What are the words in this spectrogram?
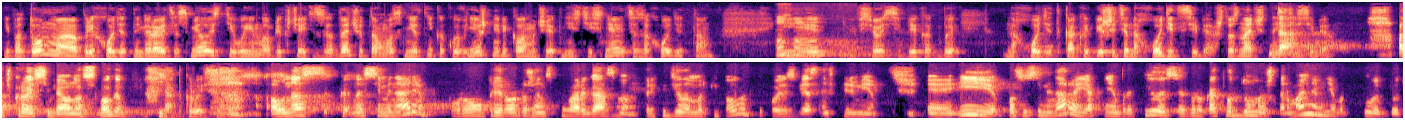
и потом а, приходят, набираются смелости, вы им облегчаете задачу, там у вас нет никакой внешней рекламы, человек не стесняется, заходит там угу. и все себе как бы находит. Как вы пишете, находит себя. Что значит найти да. себя? Открой себя у нас слоган. Да, открой себя. А у нас на семинаре про природу женского оргазма приходила маркетолог такой известный в Перми. Э, и после семинара я к ней обратилась, я говорю, как вот думаешь, нормально мне вот такую вот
